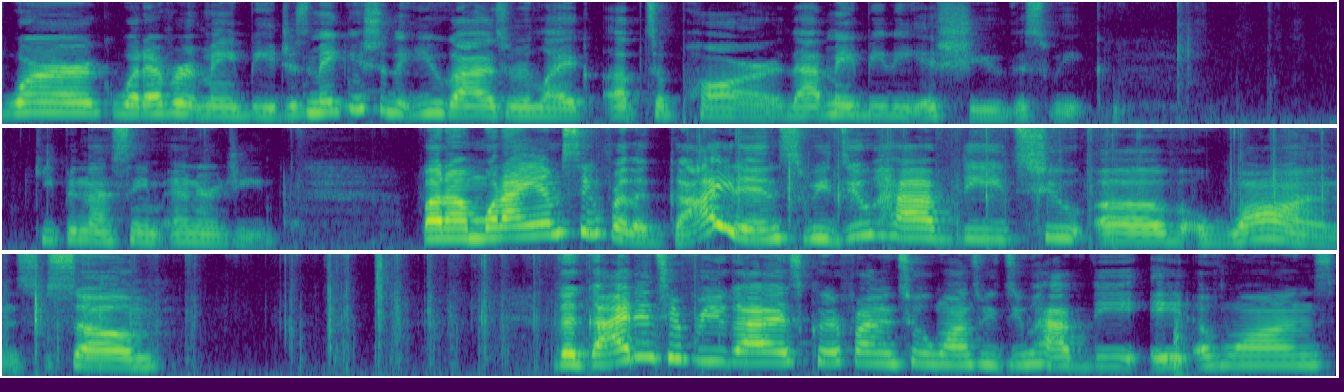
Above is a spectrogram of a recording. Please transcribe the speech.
work whatever it may be. Just making sure that you guys are like up to par. That may be the issue this week. Keeping that same energy but um, what I am seeing for the guidance, we do have the Two of Wands. So the guidance here for you guys, clarifying the Two of Wands, we do have the Eight of Wands.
